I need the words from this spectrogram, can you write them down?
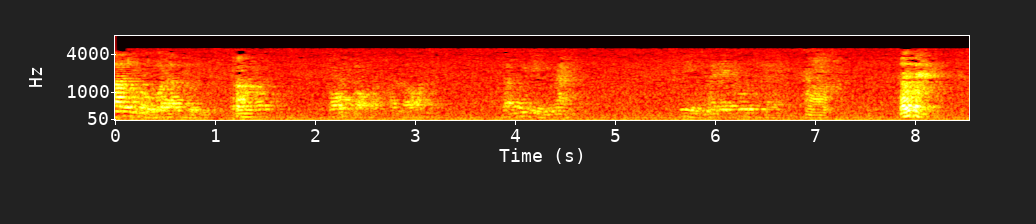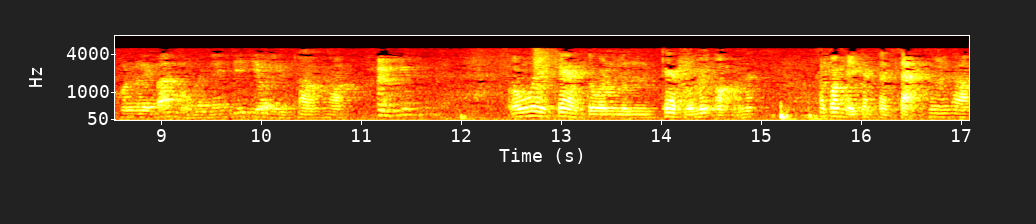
บ้านหรูว่าเราอยู่เขบอกว่าเขาร้อนแล้วผู้หญิงน่ะผู้หญิงไม่ได้พูดเลยคนเลยบ้านผมมันนิดเดียวเองครับคโอ้ยแก้ตัวมันแก้ตัวไม่ออกนะถ้าก็เห็นกันจัดๆใช่ไหมครับ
